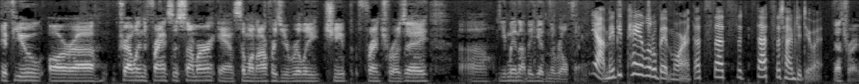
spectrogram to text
if you are uh, traveling to France this summer and someone offers you really cheap French rosé, uh, you may not be getting the real thing. Yeah, maybe pay a little bit more. That's that's the that's the time to do it. That's right.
